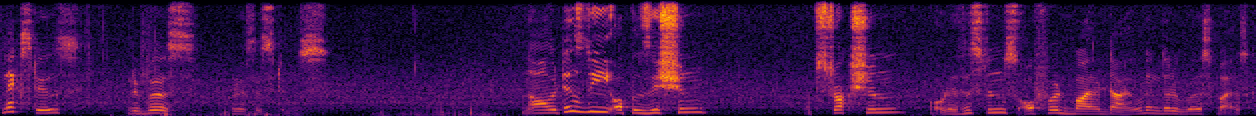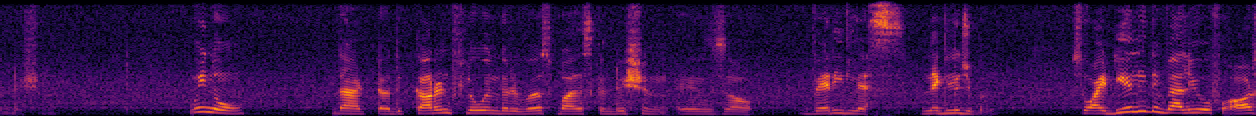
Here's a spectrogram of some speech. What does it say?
Next is reverse resistance. Now it is the opposition, obstruction or resistance offered by a diode in the reverse bias condition. We know that uh, the current flow in the reverse bias condition is uh, very less, negligible so ideally the value of R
